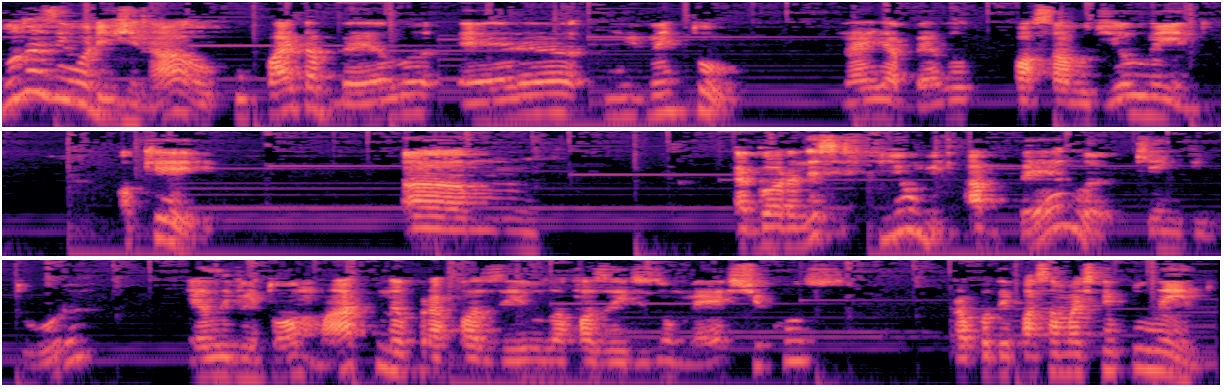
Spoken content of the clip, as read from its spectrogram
no desenho original, o pai da Bella era um inventor, né? E a Bella passava o dia lendo. Ok. Um, agora, nesse filme, a Bella, que é inventora, ela inventou uma máquina para fazer os afazeres domésticos para poder passar mais tempo lendo.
